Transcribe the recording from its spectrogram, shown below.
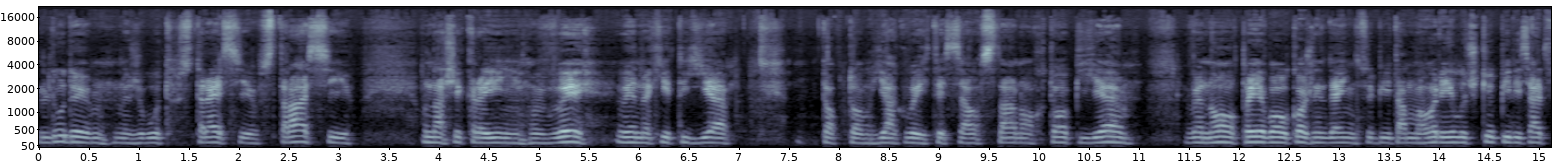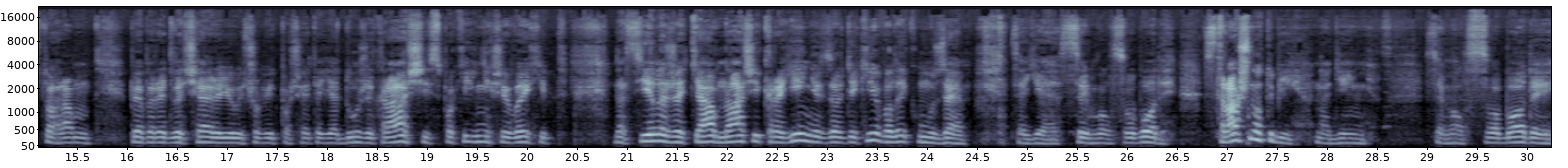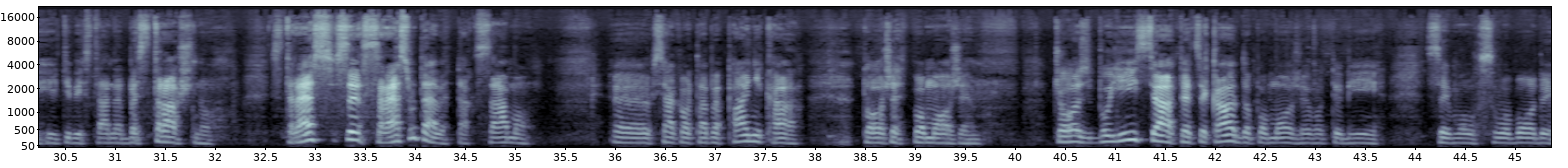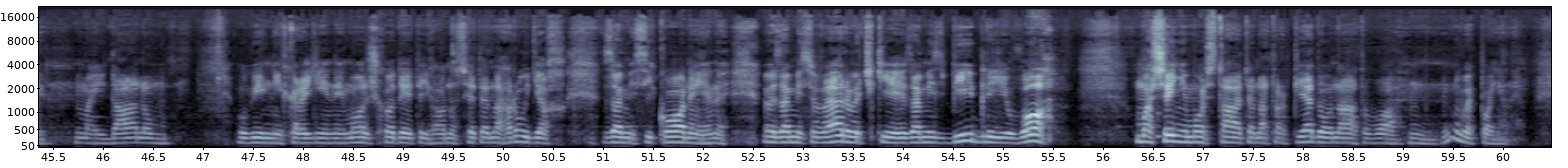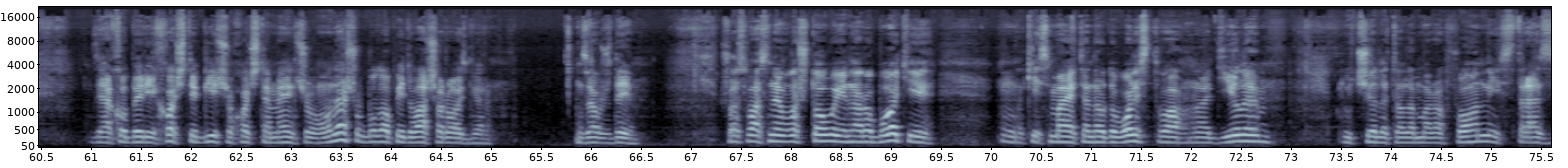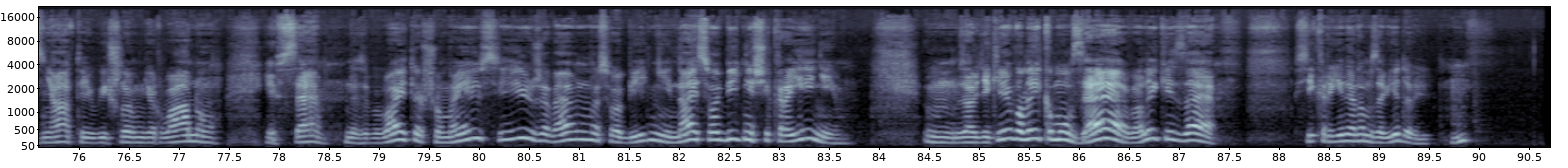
люди живуть в стресі, в страсі в нашій країні. Ви, винахід є. Тобто, як вийти з цього стану, хто п'є вино, пиво кожен день собі там горілочки 50-100 грам перед вечерею, щоб відпочити. Є дуже кращий, спокійніший вихід на ціле життя в нашій країні завдяки великому зе. Це є символ свободи. Страшно тобі надінь символ свободи, і тобі стане безстрашно. Стрес, стрес у тебе так само. Е, всяка у тебе паніка теж поможе. Чогось боїшся, ТЦК допоможе от тобі символ свободи Майдану у вільній країні. Можеш ходити його носити на грудях замість ікони, замість вервички, замість Біблії. Во! В машині можеш ставити на торпеду, на того. Ну, ви поняли. Як оберіть, хочете більше, хочете менше. Головне, щоб було під ваш розмір. Завжди. Щось вас не влаштовує на роботі, якісь маєте неудовольство, наділи, включили телемарафон і стрес знятий, війшли в нірвану і все. Не забувайте, що ми всі живемо в свобідній, найсвобіднішій країні. Завдяки великому зе, великий зе. Всі країни нам завідують.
